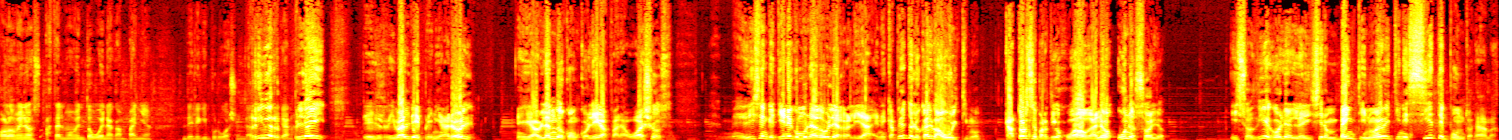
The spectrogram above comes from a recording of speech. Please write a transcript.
por lo menos hasta el momento, buena campaña del equipo uruguayo en la River Sudamericana. Plate, el rival de Peñarol, eh, hablando con colegas paraguayos, me dicen que tiene como una doble realidad. En el campeonato local va último, 14 partidos jugados, ganó uno solo, hizo 10 goles, le hicieron 29, tiene 7 puntos nada más.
